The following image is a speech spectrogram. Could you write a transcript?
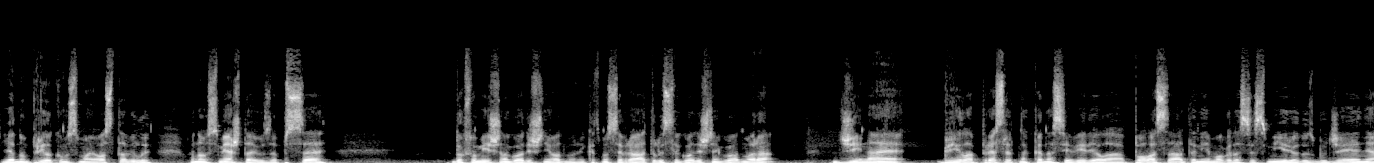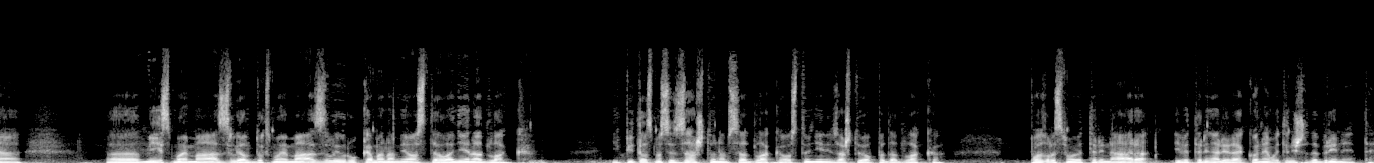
Jednom prilikom smo je ostavili u jednom smještaju za pse dok smo mi išli na godišnji odmor. I kad smo se vratili sa godišnjeg odmora, Džina je bila presretna kad nas je vidjela pola sata, nije mogla da se smiri od uzbuđenja. E, mi smo je mazili, ali dok smo je mazili, u rukama nam je ostala njena dlaka. I pitali smo se zašto nam sad dlaka ostaje njeni, zašto je opada dlaka. Pozvali smo veterinara i veterinar je rekao nemojte ništa da brinete.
